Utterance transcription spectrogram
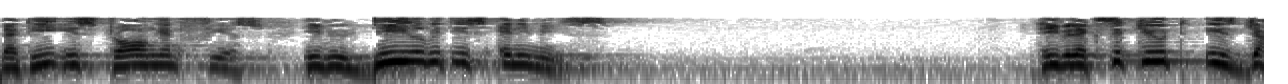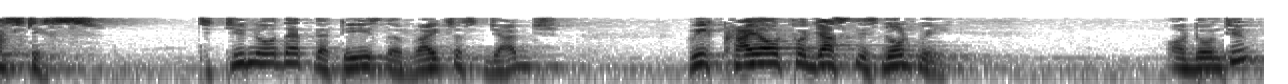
that he is strong and fierce. He will deal with his enemies. He will execute his justice. Did you know that? That he is the righteous judge? We cry out for justice, don't we? Or don't you?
